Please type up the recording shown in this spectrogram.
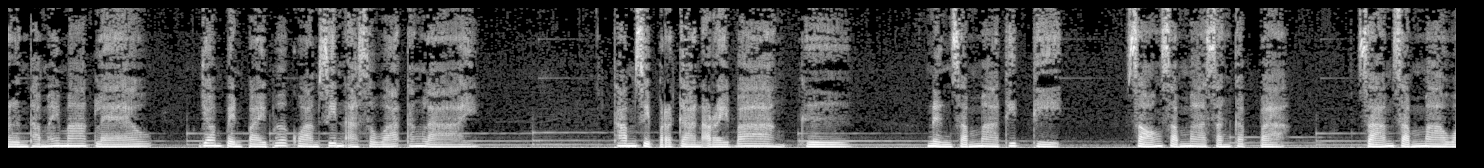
ริญทำให้มากแล้ว ย่อมเป็นไปเพื่อความสิ้นอาสวะทั้งหลายทำสิบประการอะไรบ้าง คือหนึ่งสัมมาทิฏฐิสองสัมมาสังกัปปะสามสัมมาว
